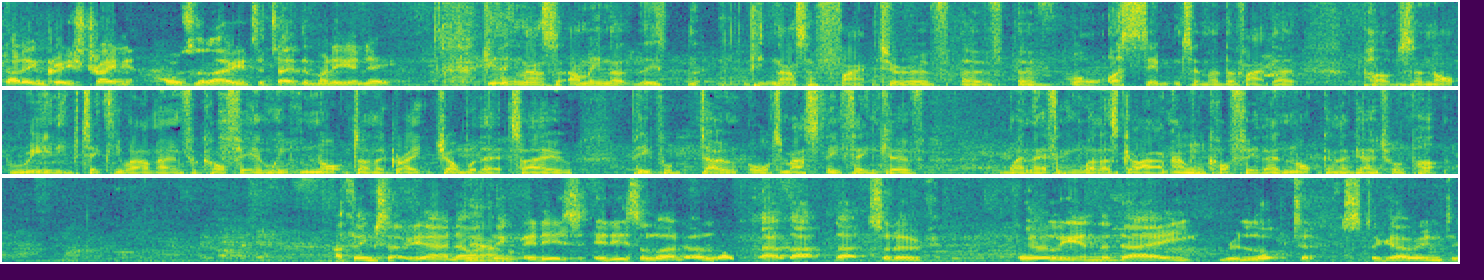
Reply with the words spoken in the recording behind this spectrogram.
that increased trading hours allow you to take the money you need. Do you think that's? I mean, that is- I think that's a factor of, of, of, or a symptom of the fact that pubs are not really particularly well known for coffee, and we've not done a great job with it. So people don't automatically think of when they think, well, let's go out and have a hmm. coffee. They're not going to go to a pub. I think so. Yeah. No, Yeah. I think it is. It is a lot, a lot about that that sort of early in the day reluctance to go into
